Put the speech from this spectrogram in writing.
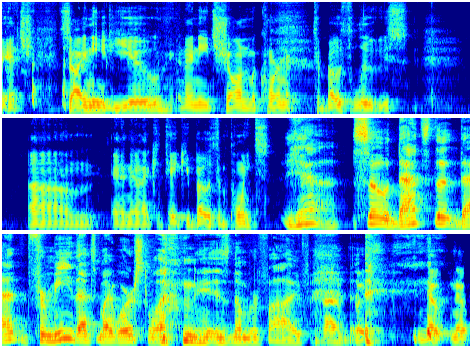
bitch. So I need you and I need Sean McCormick to both lose. Um, and then I can take you both in points. Yeah. So that's the that for me, that's my worst one is number five. Uh, but nope, nope.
